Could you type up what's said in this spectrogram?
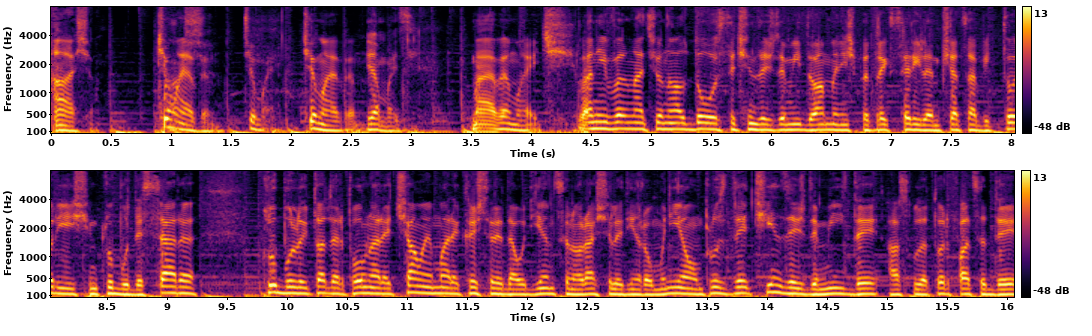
Așa. Ce mai Așa. avem? Ce mai? Ce mai avem? Ia mai zi. Mai avem aici. La nivel național, 250.000 de oameni își petrec serile în Piața Victoriei și în clubul de seară. Clubul lui Toader Păun are cea mai mare creștere de audiență în orașele din România, un plus de 50.000 de ascultători față de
